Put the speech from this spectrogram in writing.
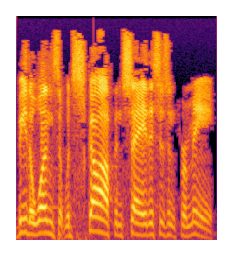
be the ones that would scoff and say, this isn't for me.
